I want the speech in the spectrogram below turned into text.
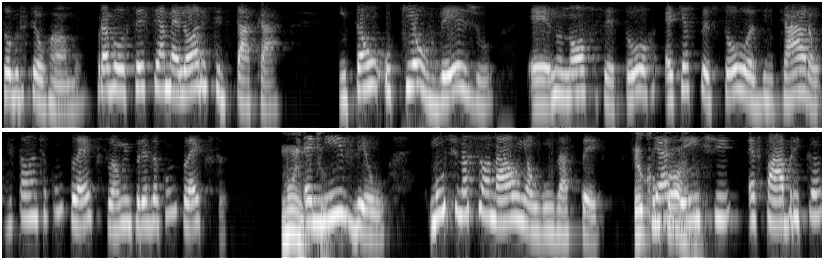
sobre o seu ramo, para você ser a melhor e se destacar. Então, o que eu vejo é, no nosso setor é que as pessoas encaram restaurante é complexo, é uma empresa complexa. Muito. É nível multinacional em alguns aspectos. Eu concordo. a gente é fábrica,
